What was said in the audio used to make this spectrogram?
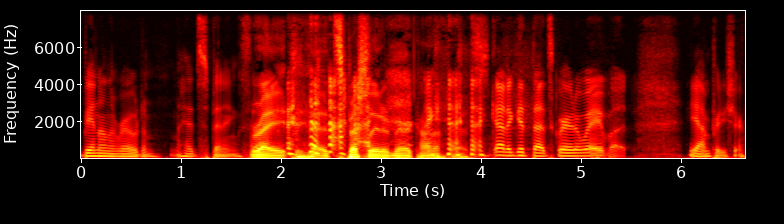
been on the road and my head's spinning. So. Right, yeah, especially at Americana I, Fest. gotta get that squared away, but yeah, I'm pretty sure.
